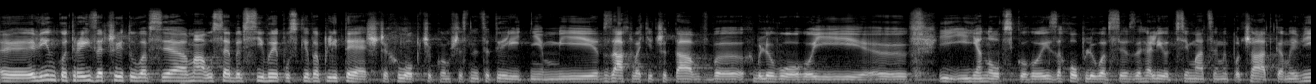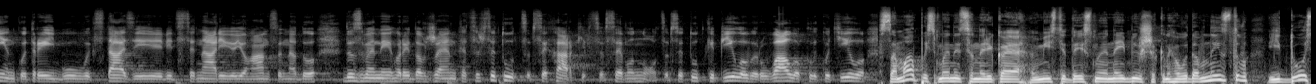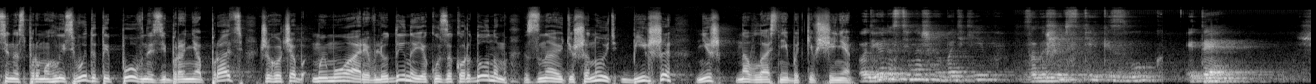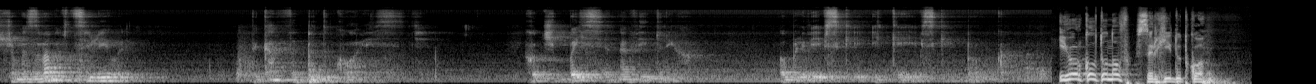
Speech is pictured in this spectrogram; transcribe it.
Е, Він, котрий зачитувався, мав у себе всі випуски в апліте ще хлопчиком 16-літнім, і в захваті читав е, Хвильового і, е, і, і Яновського, і захоплювався взагалі от всіма цими початками. Він, котрий був в екстазі від сценарію Йогансена до, до Звенигори Довженка. Це все тут, це все Харків, це все воно, це все тут кипіло, вирувало, клекотіло. Сама письменниця нарікає, в місті, де існує найбільше книговидавництв, і досі не спромоглись видати повне зібрання праць чи хоча б мемуарів людини, яку за кордоном знають і шанують більше, ніж на власній батьківщині. От юності наших батьків залишився тільки звук і те, що ми з вами вціліли. Така випадковість. Хоч бийся на відліг об Львівський і Київський брук. Ігор Колтунов, Сергій Дудко.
